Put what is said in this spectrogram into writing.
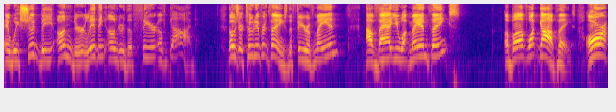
and we should be under, living under the fear of God. Those are two different things the fear of man, I value what man thinks above what God thinks. Or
